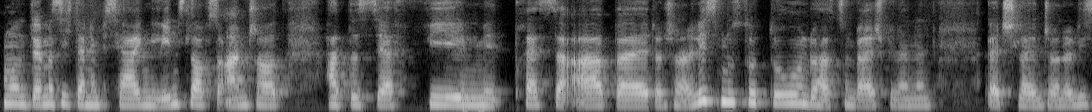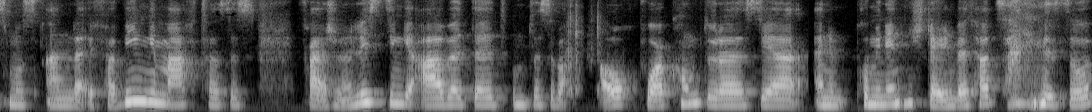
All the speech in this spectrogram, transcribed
Und wenn man sich deinen bisherigen Lebenslauf so anschaut, hat das sehr viel mit Pressearbeit und Journalismus zu tun. Du hast zum Beispiel einen Bachelor in Journalismus an der FH Wien gemacht, hast als freie Journalistin gearbeitet und das aber auch vorkommt oder sehr einen prominenten Stellenwert hat, sagen wir so,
